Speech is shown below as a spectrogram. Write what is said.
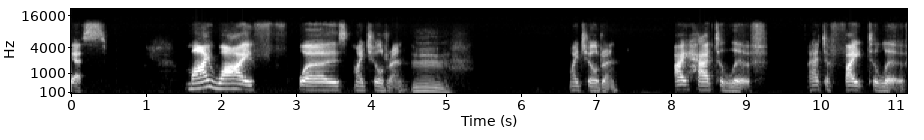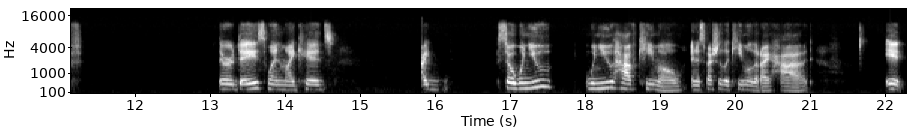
Yes. My wife was my children. Mm. My children. I had to live. I had to fight to live. There are days when my kids I so when you when you have chemo and especially the chemo that I had, it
